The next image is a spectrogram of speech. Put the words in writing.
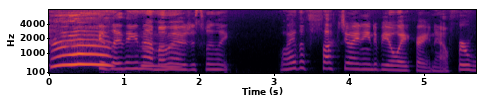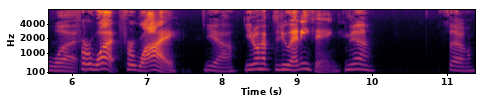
Because I think in that moment I was just like, why the fuck do I need to be awake right now? For what? For what? For why? yeah, You don't have to do anything. yeah. So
